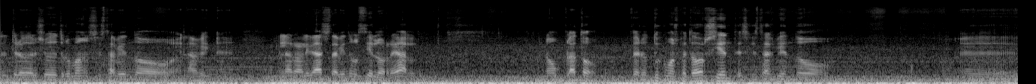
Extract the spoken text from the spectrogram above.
dentro del show de Truman, se está viendo en la, en la realidad se está viendo el cielo real no un plató. Pero tú como espectador sientes que estás viendo eh,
